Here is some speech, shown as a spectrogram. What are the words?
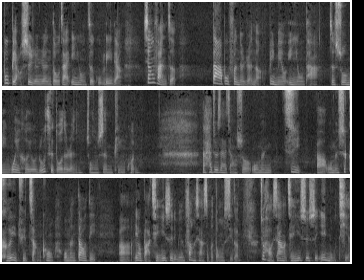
不表示人人都在应用这股力量。相反着。大部分的人呢，并没有应用它，这说明为何有如此多的人终身贫困。那他就在讲说，我们是啊、我们是可以去掌控我们到底啊、要把潜意识里面放下什么东西的。就好像潜意识是一亩田，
